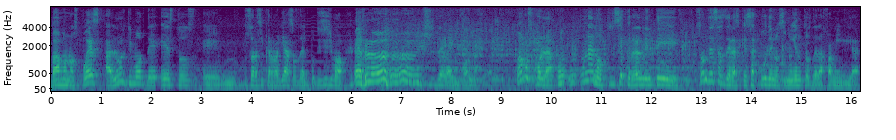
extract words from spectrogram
vámonos pues al último de estos, eh, pues ahora sí que rollazos del putísimo de la información. Vamos con la, una noticia que realmente son de esas de las que sacuden los cimientos de la familia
